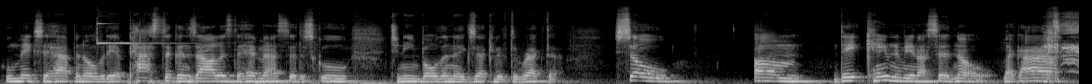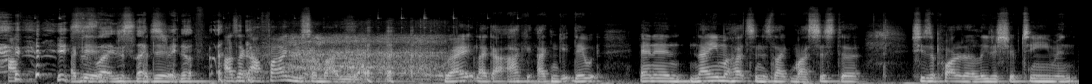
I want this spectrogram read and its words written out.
who makes it happen over there. Pastor Gonzalez, the headmaster of the school, Janine Bolin, the executive director. So Um, they came to me and I said no. Like I, I, I Just did. like- just like I did. straight up. I was like, I'll find you somebody, like, right? Like I, I, can- I can get. They, and then Naima Hudson is like my sister. She's a part of the leadership team, and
